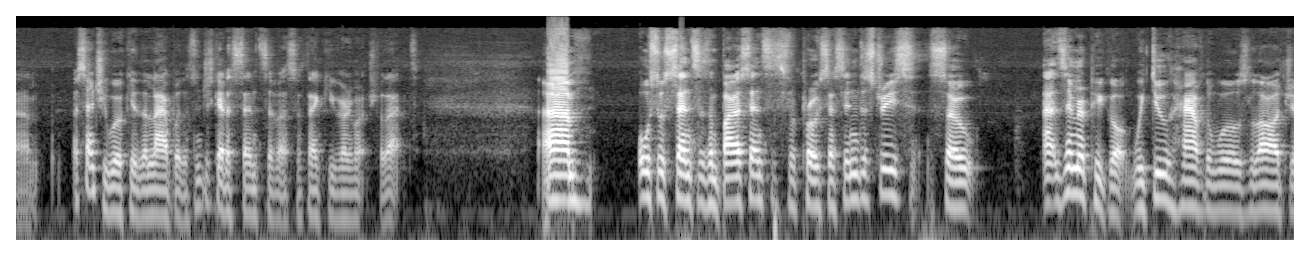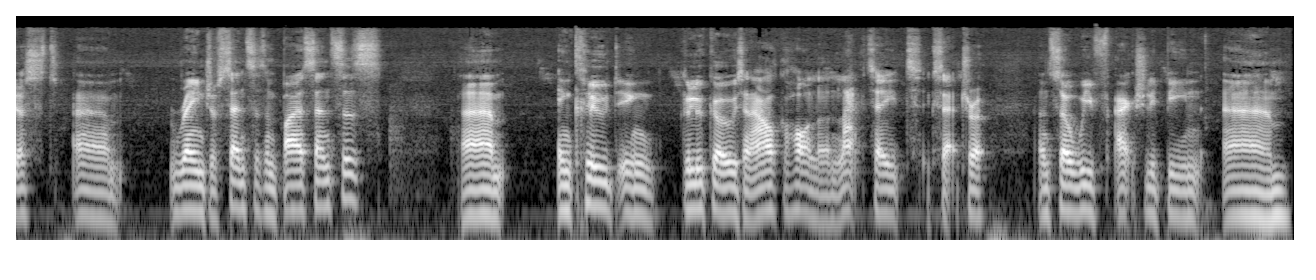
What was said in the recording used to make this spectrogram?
um, essentially work in the lab with us and just get a sense of us. So thank you very much for that. Um, also sensors and biosensors for process industries. So at Zimmer Peacock, we do have the world's largest um, range of sensors and biosensors, um, including glucose and alcohol and lactate, etc. And so we've actually been um,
